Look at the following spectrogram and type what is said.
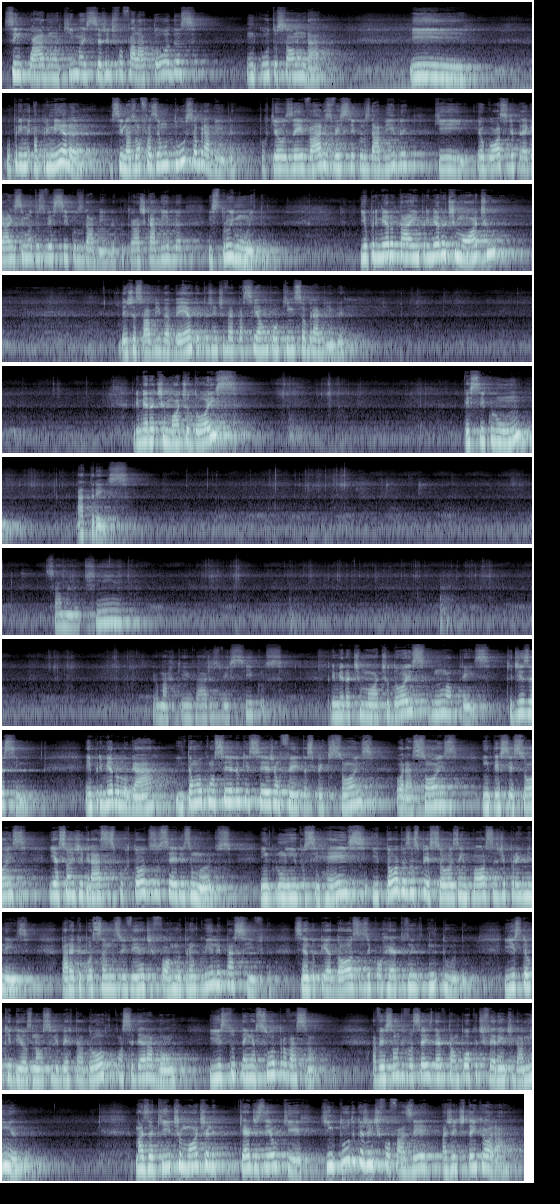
se enquadram aqui, mas se a gente for falar todas, um culto só não dá. E a primeira, assim, nós vamos fazer um tour sobre a Bíblia, porque eu usei vários versículos da Bíblia que eu gosto de pregar em cima dos versículos da Bíblia, porque eu acho que a Bíblia instrui muito. E o primeiro está em 1 Timóteo. Deixa sua Bíblia aberta que a gente vai passear um pouquinho sobre a Bíblia. 1 Timóteo 2, versículo 1 a 3. Só um minutinho. Eu marquei vários versículos. 1 Timóteo 2, do 1 ao 3 que diz assim: Em primeiro lugar, então aconselho que sejam feitas petições, orações, intercessões e ações de graças por todos os seres humanos, incluindo-se reis e todas as pessoas em postos de proeminência, para que possamos viver de forma tranquila e pacífica, sendo piedosos e corretos em, em tudo. Isto é o que Deus, nosso libertador, considera bom, e isto tem a sua aprovação. A versão de vocês deve estar um pouco diferente da minha. Mas aqui Timóteo ele quer dizer o quê? Que em tudo que a gente for fazer, a gente tem que orar.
